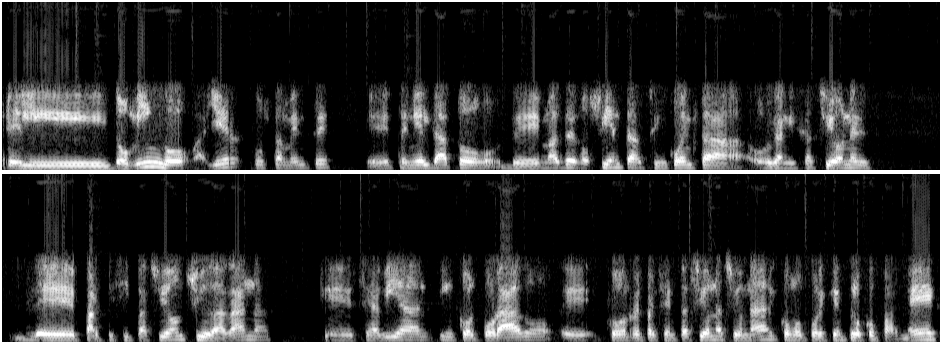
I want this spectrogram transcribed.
el domingo, ayer justamente, eh, tenía el dato de más de 250 organizaciones de participación ciudadana que se habían incorporado eh, con representación nacional, como por ejemplo Coparmex,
